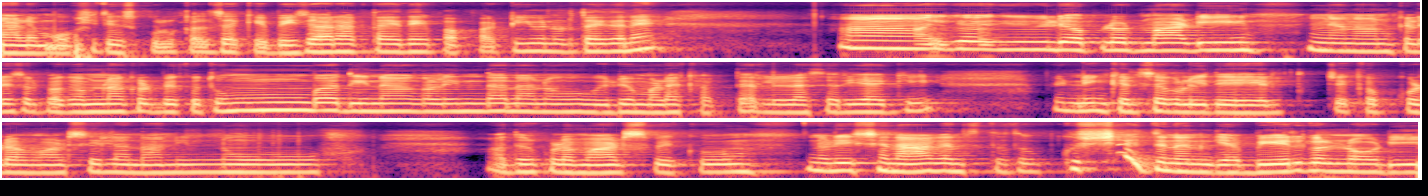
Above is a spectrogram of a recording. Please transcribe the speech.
ನಾಳೆ ಮೋಕ್ಷಿತಿಗೆ ಸ್ಕೂಲ್ ಕಳ್ಸೋಕ್ಕೆ ಬೇಜಾರಾಗ್ತಾಯಿದೆ ಪಾಪ ಟಿ ವಿ ನೋಡ್ತಾ ಇದ್ದಾನೆ. ಈಗ ಈ ವಿಡಿಯೋ ಅಪ್ಲೋಡ್ ಮಾಡಿ, ನಾನು ಒಂದು ಕಡೆ ಸ್ವಲ್ಪ ಗಮನ ಕೊಡಬೇಕು. ತುಂಬ ದಿನಗಳಿಂದ ನಾನು ವೀಡಿಯೋ ಮಾಡೋಕ್ಕಾಗ್ತಾ ಇರಲಿಲ್ಲ ಸರಿಯಾಗಿ. ಪೆಂಡಿಂಗ್ ಕೆಲಸಗಳು ಇದೆ. ಹೆಲ್ತ್ ಚೆಕಪ್ ಕೂಡ ಮಾಡಿಸಿಲ್ಲ ನಾನಿನ್ನೂ ಅದನ್ನು ಕೂಡ ಮಾಡಿಸ್ಬೇಕು. ನೋಡಿ, ಚೆನ್ನಾಗಿ ಅನಿಸ್ತದು. ಖುಷಿ ಆಯಿತು ನನಗೆ ಆ ಬೇರುಗಳು ನೋಡಿ.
